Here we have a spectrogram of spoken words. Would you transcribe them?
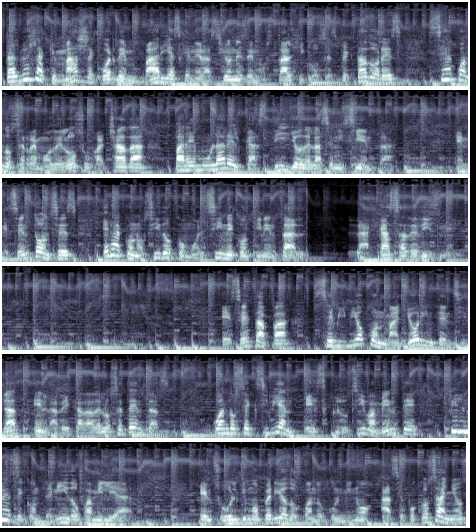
Tal vez la que más recuerden varias generaciones de nostálgicos espectadores sea cuando se remodeló su fachada para emular el castillo de la Cenicienta. En ese entonces era conocido como el Cine Continental, la casa de Disney. Esa etapa se vivió con mayor intensidad en la década de los 70 cuando se exhibían exclusivamente filmes de contenido familiar. En su último periodo, cuando culminó hace pocos años,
